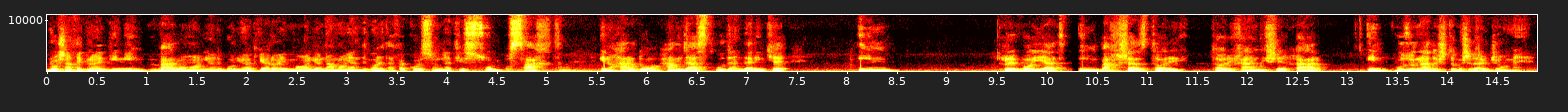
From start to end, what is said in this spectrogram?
روشنفکران دینی و روحانیان بنیادگرای ما یا نمایندگان تفکر سنتی صلب و سخت اینا هر دو همدست بودن در اینکه این روایت این بخش از تاریخ تاریخ اندیشه غرب این حضور نداشته باشه در جامعه.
